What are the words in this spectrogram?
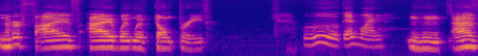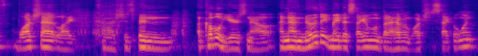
number five, I went with "Don't Breathe." Ooh, good one. Hmm I've watched that like, gosh, it's been a couple years now, and I know they made a second one, but I haven't watched the second one.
